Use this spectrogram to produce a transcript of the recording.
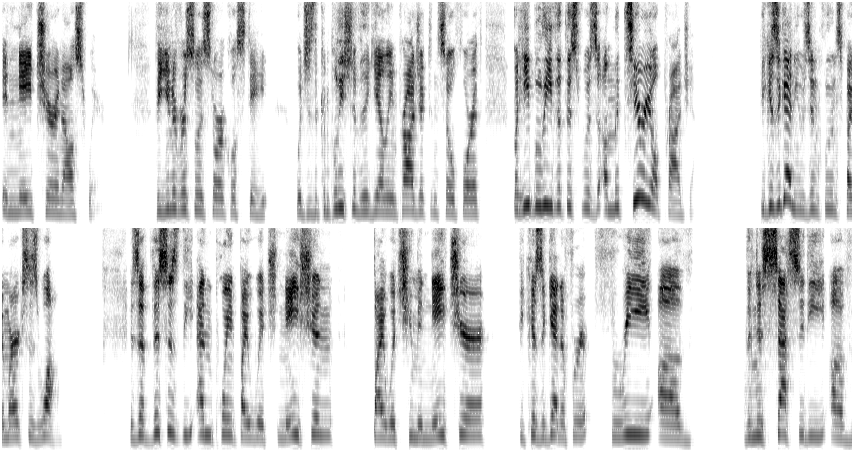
in nature and elsewhere. The universal historical state, which is the completion of the Hegelian project and so forth. But he believed that this was a material project because, again, he was influenced by Marx as well. Is that this is the endpoint by which nation, by which human nature, because again, if we're free of the necessity of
